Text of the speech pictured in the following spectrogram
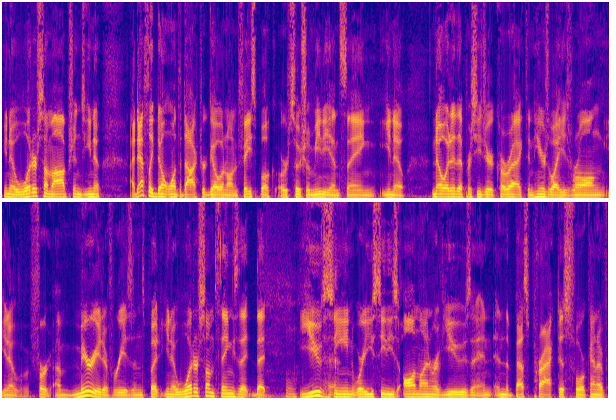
you know, what are some options? You know, I definitely don't want the doctor going on Facebook or social media and saying, you know, no, I did that procedure correct, and here's why he's wrong. You know, for a myriad of reasons. But you know, what are some things that that you've seen where you see these online reviews and and the best practice for kind of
